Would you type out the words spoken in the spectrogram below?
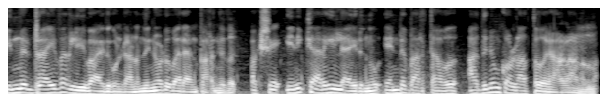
ഇന്ന് ഡ്രൈവർ ലീവ് ആയതുകൊണ്ടാണ് നിന്നോട് വരാൻ പറഞ്ഞത്. പക്ഷെ എനിക്കറിയില്ലായിരുന്നു എന്റെ ഭർത്താവ് അതിനും കൊള്ളാത്ത ഒരാളാണെന്ന്.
